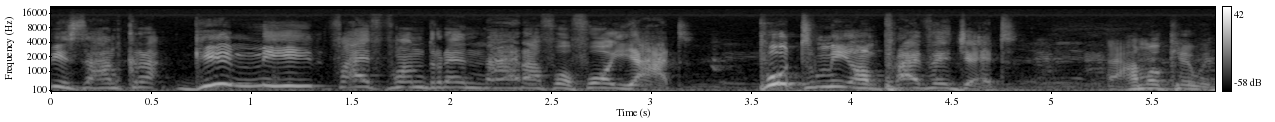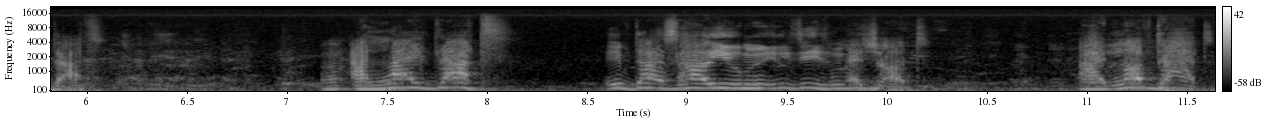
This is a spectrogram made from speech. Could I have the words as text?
it's Ankara, give me 500 naira for four yards. Put me on private jet. I'm okay with that. I like that. If that's how humility is measured. I love that.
